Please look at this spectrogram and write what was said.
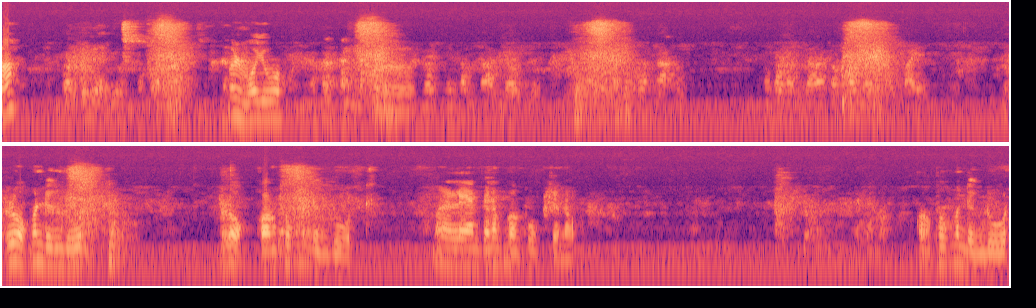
ฮะมันโมยูเออ โลกมันดึงดูด โลกกองทุกข์มันดึงดูด มันแลนไปน้ำกองทุกข์เสียหนอกกองทุกข์มันดึงดูด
